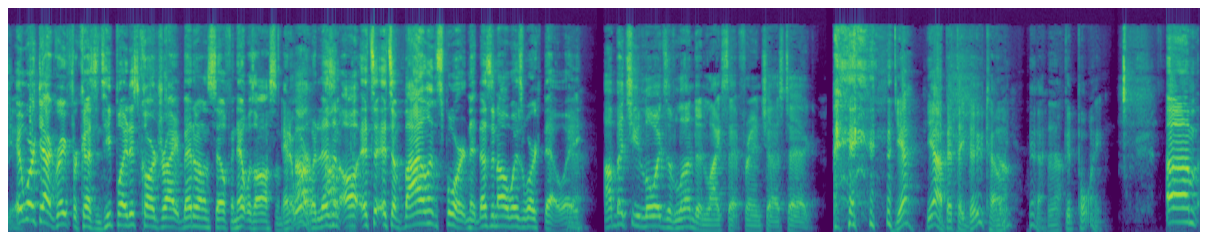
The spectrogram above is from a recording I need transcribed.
Yeah. it worked out great for Cousins. He played his cards right, bet on himself, and that was awesome. And it worked. But it doesn't all, it's a, it's a violent sport and it doesn't always work that way. Yeah. I'll bet you Lloyd's of London likes that franchise tag. Yeah, yeah, I bet they do, Tony. Yeah, Yeah. good point. Um,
